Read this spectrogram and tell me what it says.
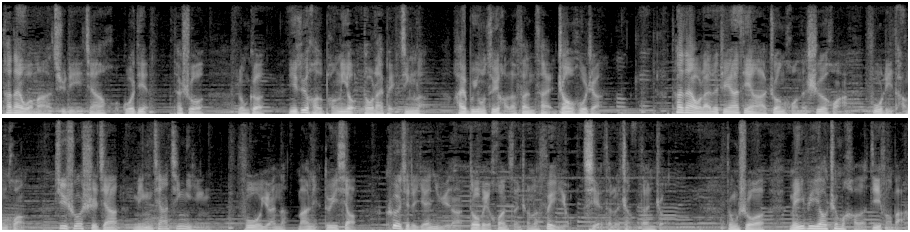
他带我嘛去了一家火锅店。他说：“龙哥，你最好的朋友都来北京了，还不用最好的饭菜招呼着。”他带我来的这家店啊，装潢的奢华、富丽堂皇，据说是家名家经营。服务员呢满脸堆笑，客气的言语呢都被换算成了费用，写在了账单中。东说：“没必要这么好的地方吧？”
